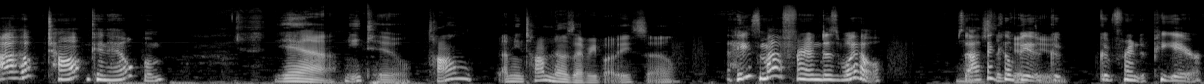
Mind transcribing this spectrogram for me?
I hope Tom can help him. Yeah, me too. Tom, I mean, Tom knows everybody, so. He's my friend as well, so I think a he'll good be a dude. good good friend of Pierre.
